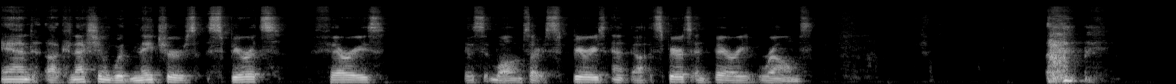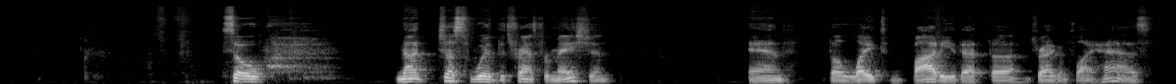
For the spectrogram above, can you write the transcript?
and a connection with nature's spirits, fairies, well, I'm sorry, spirits and uh, spirits and fairy realms. So, not just with the transformation and the light body that the dragonfly has,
